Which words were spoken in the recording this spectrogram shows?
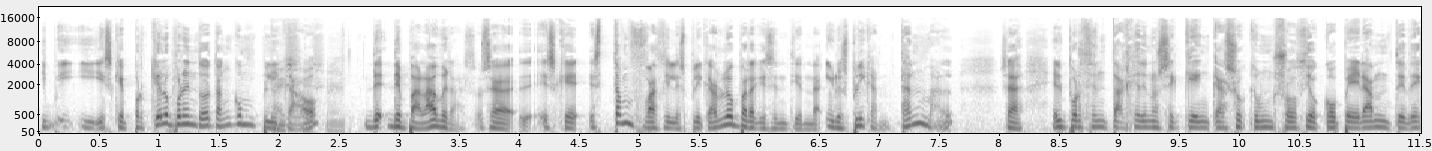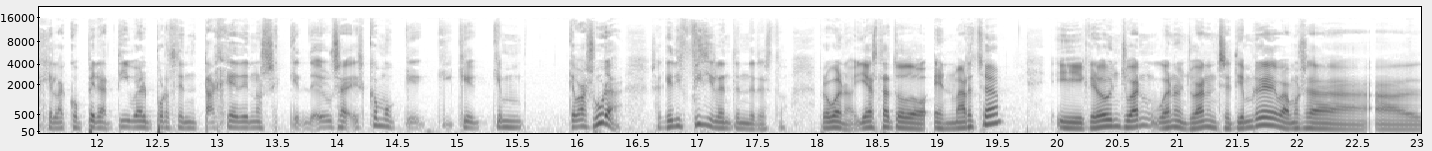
Y, es que, ¿por qué lo ponen todo tan complicado? Ay, sí, sí. de, de palabras. O sea, es que es tan fácil explicarlo para que se entienda. Y lo explican tan mal. O sea, el porcentaje de no sé qué en caso que un socio cooperante deje la cooperativa, el porcentaje de no sé qué. o sea, es como que, que- que- qué basura. O sea, qué difícil entender esto. Pero bueno, ya está todo en marcha. Y creo en Joan, bueno, en Joan, en septiembre vamos a, a-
